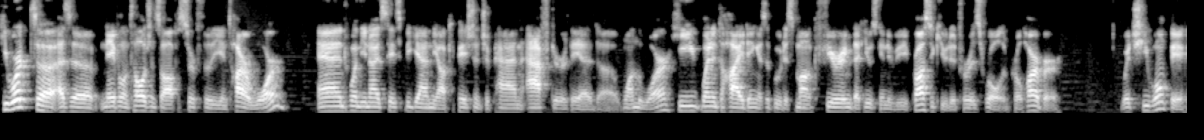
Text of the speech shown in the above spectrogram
He worked uh, as a naval intelligence officer for the entire war. And when the United States began the occupation of Japan after they had uh, won the war, he went into hiding as a Buddhist monk, fearing that he was going to be prosecuted for his role in Pearl Harbor, which he won't be.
